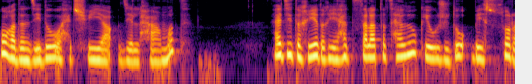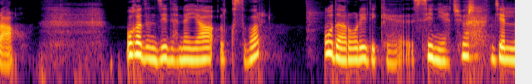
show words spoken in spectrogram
وغادا نزيدو واحد شوية ديال الحامض. هذه دغيا دغيا هاد السلطات هادو كيوجدوا بسرعة وغادا نزيد هنايا القزبر وضروري ديك السينياتور ديال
